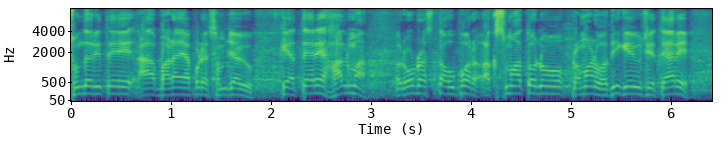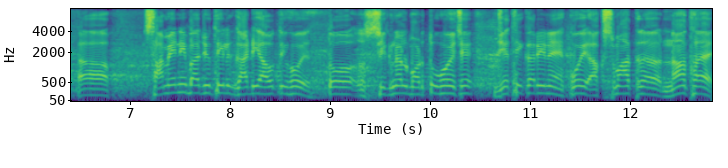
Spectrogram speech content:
સુંદર રીતે આ બાળાએ આપણે સમજાવ્યું કે અત્યારે હાલમાં રોડ રસ્તા ઉપર અકસ્માતોનું પ્રમાણ વધી ગયું છે. ત્યારે સામેની બાજુથી ગાડી આવતી હોય તો સિગ્નલ મળતું હોય છે. જેથી કરીને કોઈ અકસ્માત ન થાય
